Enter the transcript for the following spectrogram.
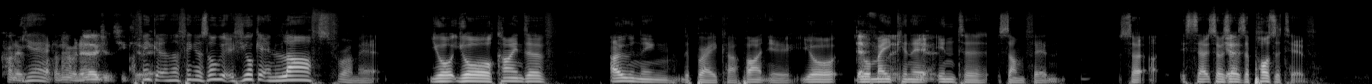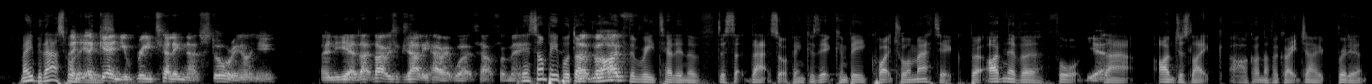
kind of Yeah. I don't know an urgency to I think, it. and I think as long as if you're getting laughs from it, you're you're kind of owning the breakup, aren't you? You're you're making it yeah. into something. So uh, so so Yeah. there's a positive. Maybe that's what And it is. again, you're retelling that story, aren't you? And yeah, that, that was exactly how it worked out for me. Then some people don't Like, like I've- the retelling of this, that sort of thing because it can be quite traumatic. But I've never thought Yeah. that. I'm just like, oh, I got another great joke, brilliant.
